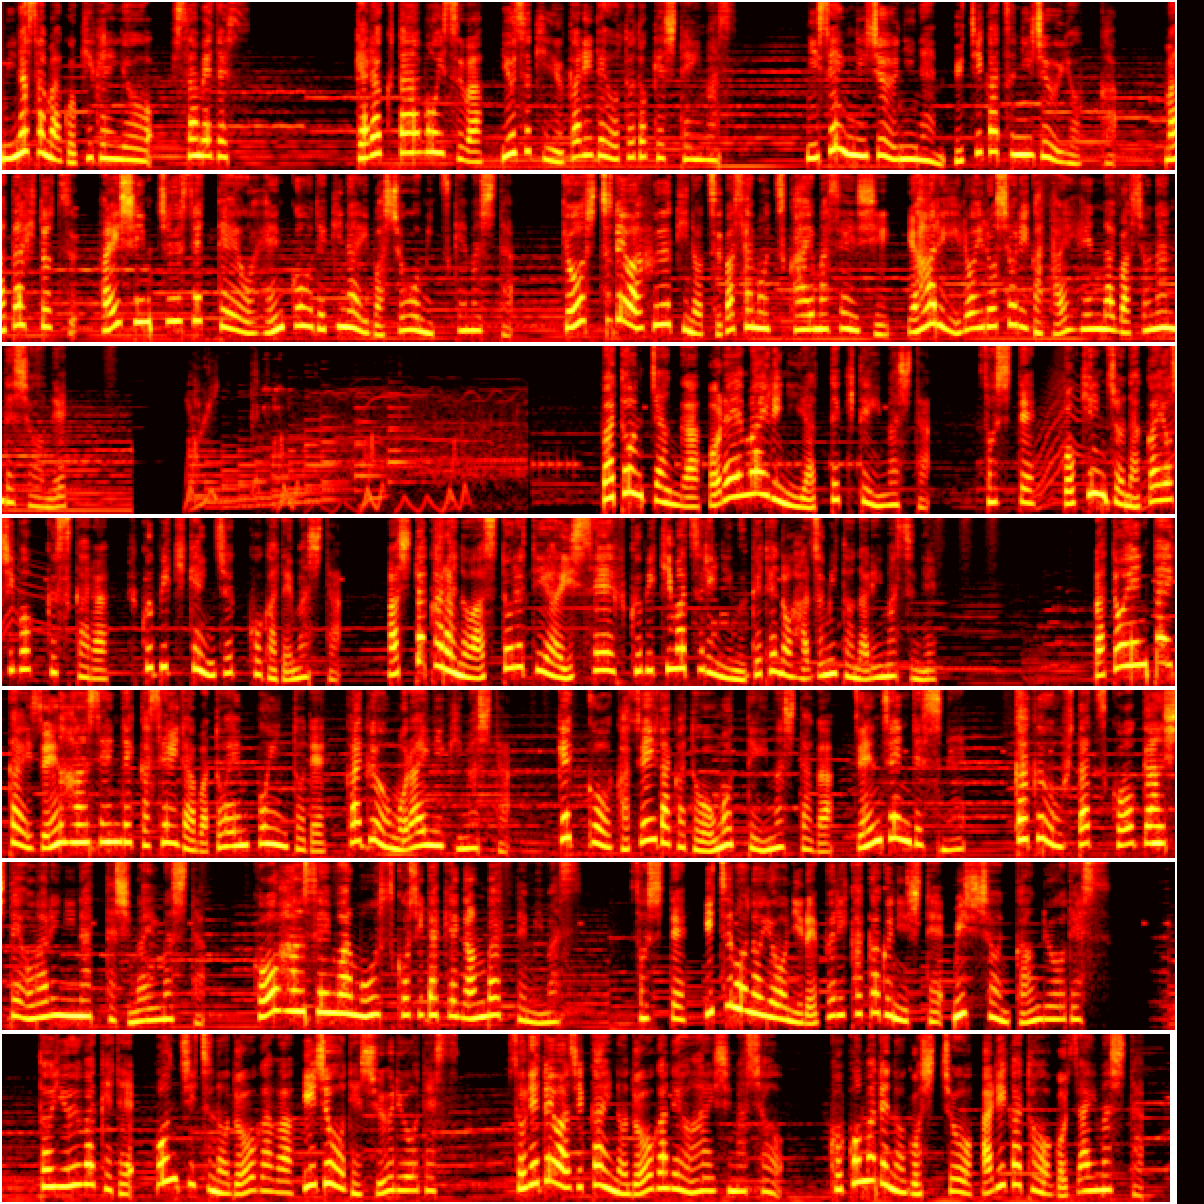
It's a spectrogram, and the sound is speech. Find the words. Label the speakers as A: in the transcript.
A: 皆様ごきげんよう、ひさめです。キャラクターボイスは、ゆずきゆかりでお届けしています。2022年1月24日、また一つ、配信中設定を変更できない場所を見つけました。教室では風紀の翼も使えませんし、やはり色々処理が大変な場所なんでしょうね。バトンちゃんがお礼参りにやってきていました。そして、ご近所仲良しボックスから福引券10個が出ました。明日からのアストルティア一斉福引き祭りに向けての弾みとなりますね。バトエン大会前半戦で稼いだバトエンポイントで家具をもらいに来ました。結構稼いだかと思っていましたが、全然ですね。家具を2つ交換して終わりになってしまいました。後半戦はもう少しだけ頑張ってみます。そして、いつものようにレプリカ家具にしてミッション完了です。というわけで、本日の動画は以上で終了です。それでは次回の動画でお会いしましょう。ここまでのご視聴ありがとうございました。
